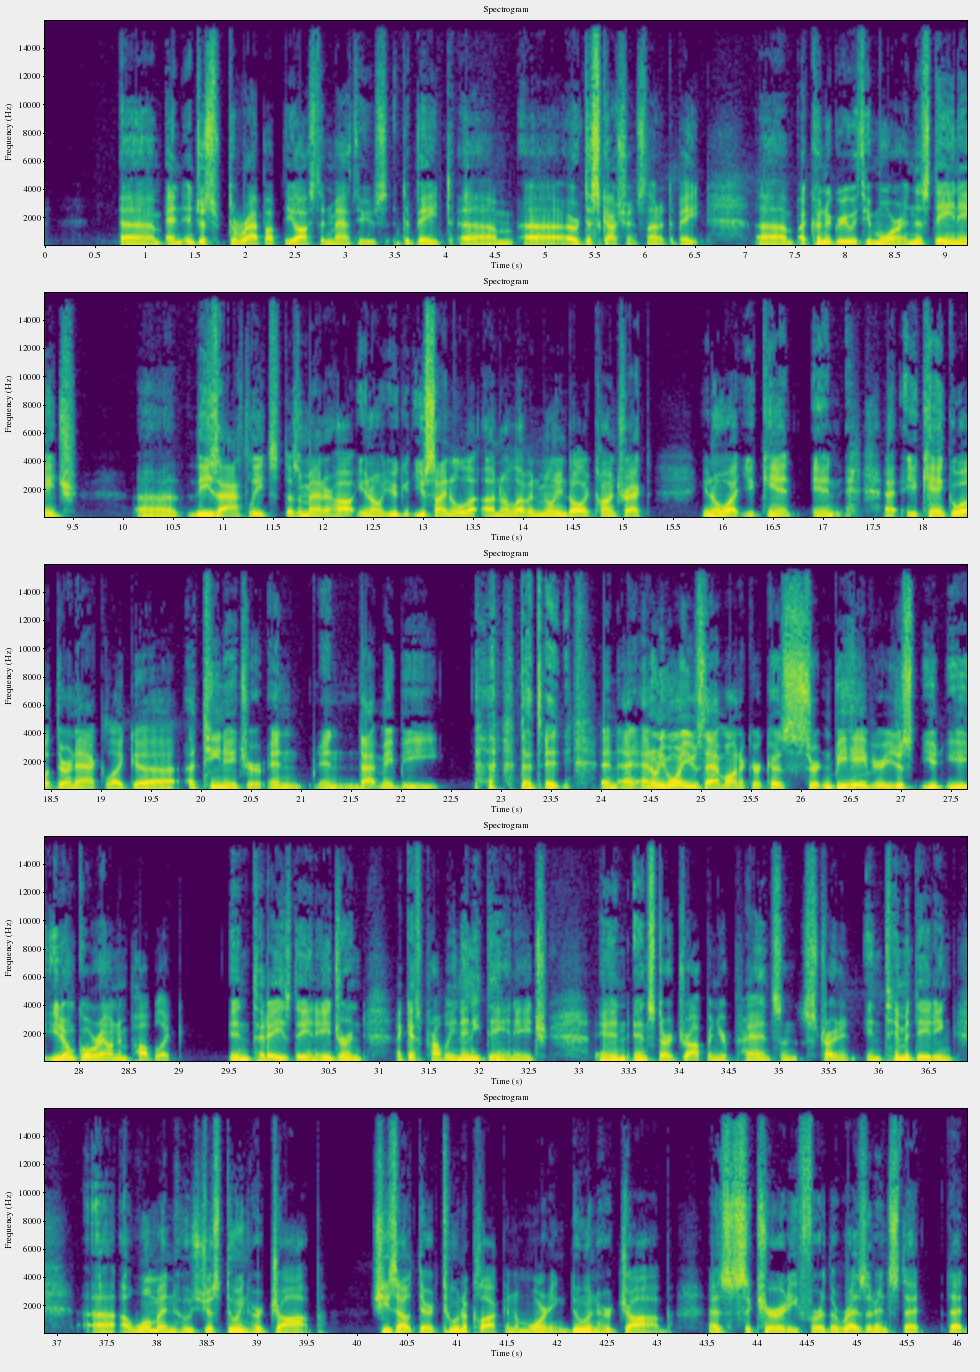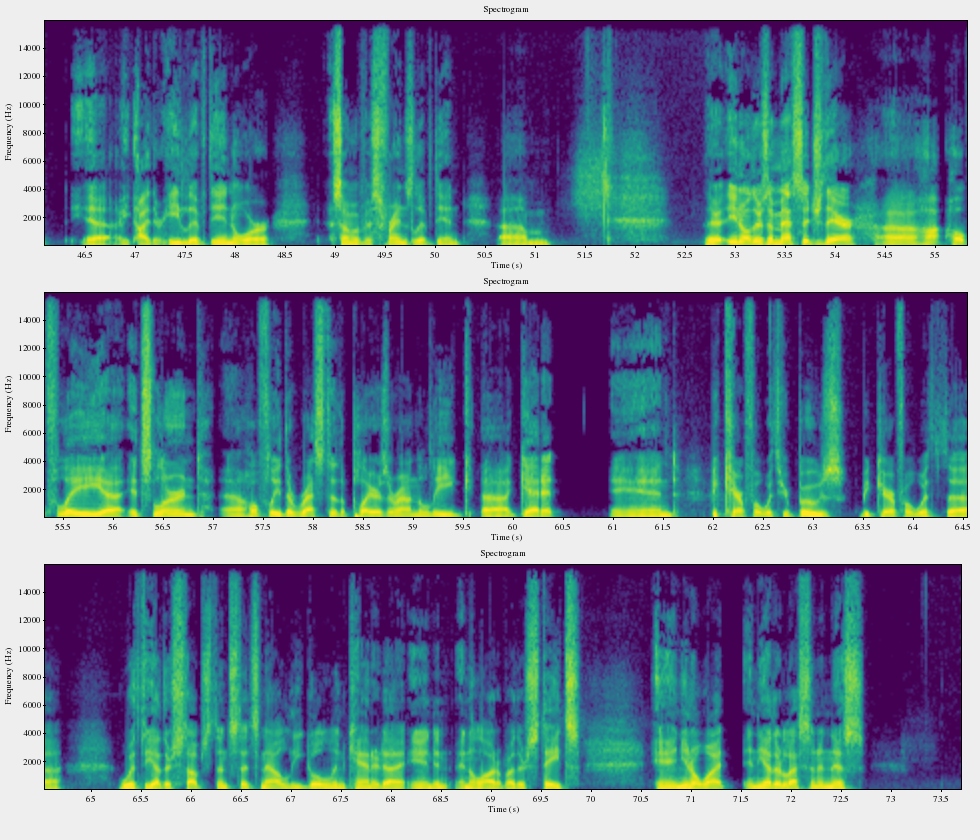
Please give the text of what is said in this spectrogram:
um, and and just to wrap up the Auston Matthews debate um, uh, or discussion, it's not a debate. Um, I couldn't agree with you more. In this day and age, uh, these athletes doesn't matter how you know you you sign an eleven million dollar contract. You know what? You can't and uh, you can't go out there and act like a, a teenager, and and that may be that's it. And I, I don't even want to use that moniker because certain behavior you just you, you you don't go around in public in today's day and age, or in I guess probably in any day and age, and and start dropping your pants and start intimidating uh, a woman who's just doing her job. She's out there two o'clock in the morning doing her job as security for the residents that that uh, either he lived in or some of his friends lived in. Um, there, you know, there's a message there. Uh, ho- hopefully, uh, it's learned. Uh, hopefully, the rest of the players around the league uh, get it. And be careful with your booze. Be careful with uh, with the other substance that's now legal in Canada and in, in a lot of other states. And you know what? And the other lesson in this,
